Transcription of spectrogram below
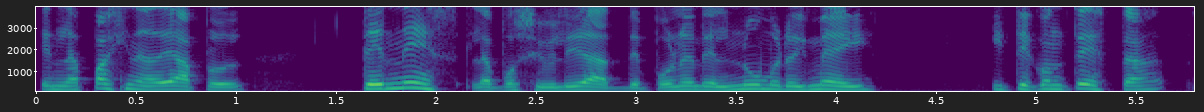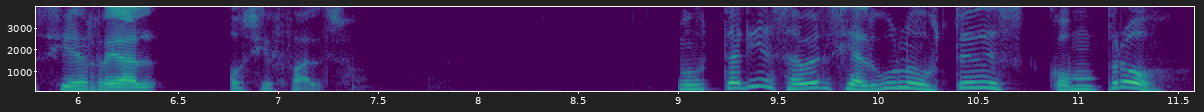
en la página de Apple tenés la posibilidad de poner el número email y te contesta si es real o si es falso. Me gustaría saber si alguno de ustedes compró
